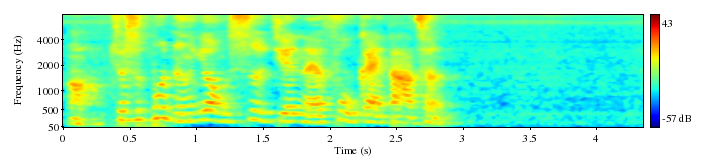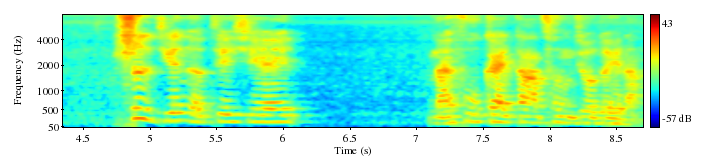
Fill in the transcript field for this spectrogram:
啊，就是不能用世间来覆盖大乘，世间的这些来覆盖大乘就对了。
